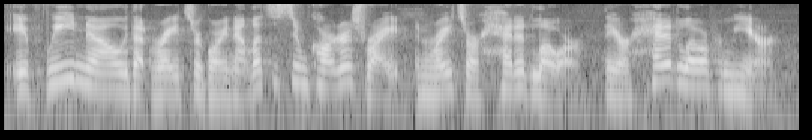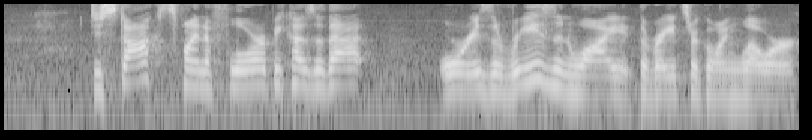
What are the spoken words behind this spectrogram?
if we know that rates are going down, let's assume Carter's right and rates are headed lower. They are headed lower from here. Do stocks find a floor because of that? Or is the reason why the rates are going lower,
